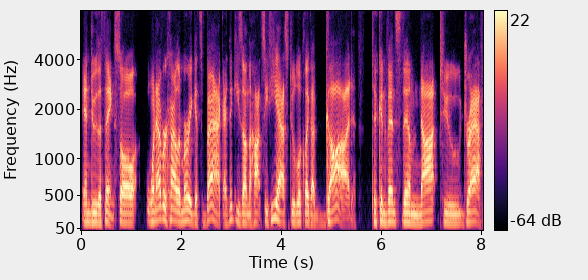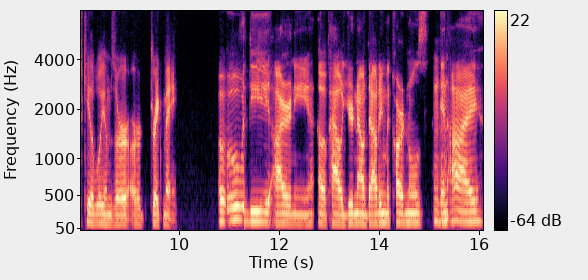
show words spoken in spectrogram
and do the thing. So whenever Kyler Murray gets back, I think he's on the hot seat. He has to look like a god to convince them not to draft Caleb Williams or, or Drake Maye. Oh, the irony of how you're now doubting the Cardinals, mm-hmm. and I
